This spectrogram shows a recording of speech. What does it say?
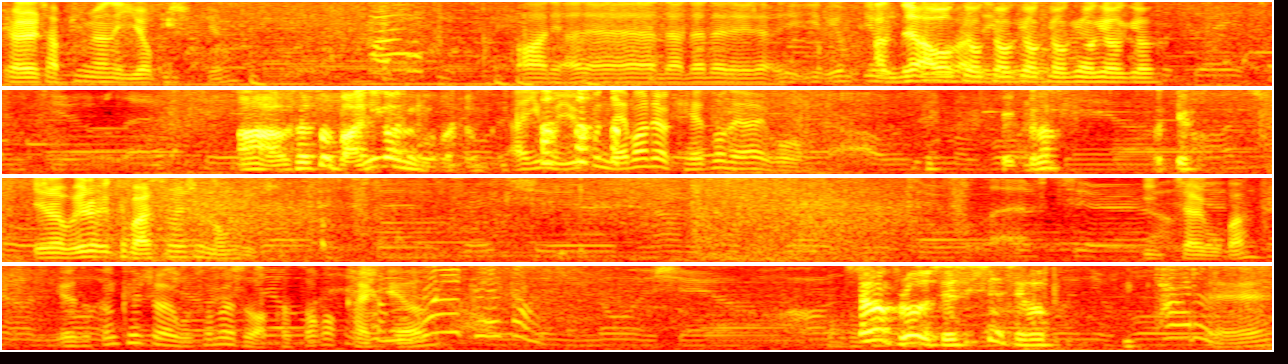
열 잡히면 이어보실게요. 발차기. 아니 아니 아니 아니 아니 아니 이거 이거 안 돼. 아, 오케이 오케이 오케이 오케이 오케이 오케이. 아 벌써 많이 가는 거같요 아 이거 6분 내 말이야 개소네야 이거 그랬구나. 어때요? 이렇게 이렇게 말씀해 주시면 너무 좋죠. 이짤 구간 여기서 끊길 줄 알고 소멸도 아까 써갖고 갈게요. 괴성. 잠깐 불러주세요. CC 제가 자루. 네.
